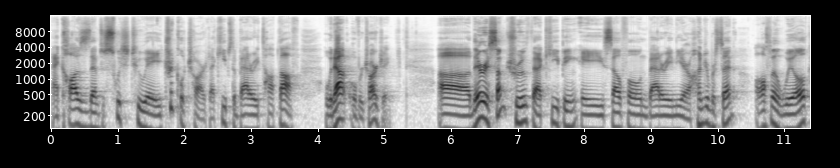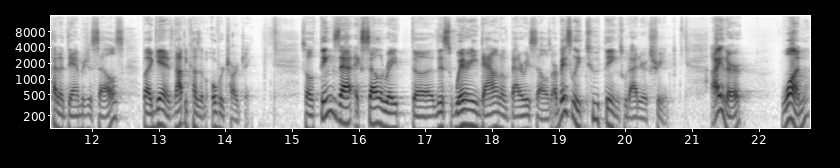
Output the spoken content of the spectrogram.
that causes them to switch to a trickle charge that keeps the battery topped off without overcharging. Uh, there is some truth that keeping a cell phone battery near 100% often will kind of damage the cells, but again, it's not because of overcharging. So things that accelerate the this wearing down of battery cells are basically two things with either extreme. Either one,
